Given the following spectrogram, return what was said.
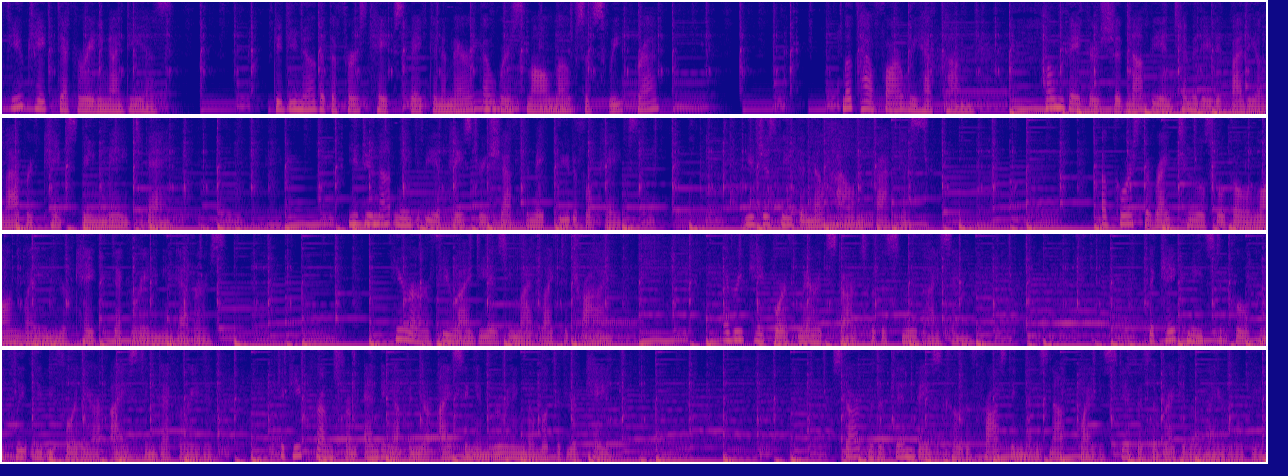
few cake decorating ideas. Did you know that the first cakes baked in America were small loaves of sweet bread? Look how far we have come. Home bakers should not be intimidated by the elaborate cakes being made today. You do not need to be a pastry chef to make beautiful cakes. You just need the know how and practice. Of course, the right tools will go a long way in your cake decorating endeavors. Here are a few ideas you might like to try. Every cake worth merit starts with a smooth icing. The cake needs to cool completely before they are iced and decorated. To keep crumbs from ending up in your icing and ruining the look of your cake, Start with a thin base coat of frosting that is not quite as stiff as the regular layer will be.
